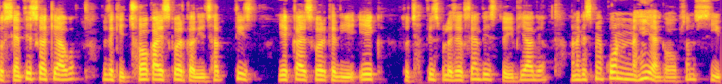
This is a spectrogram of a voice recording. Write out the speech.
तो सैंतीस का क्या होगा? तो देखिए छः का स्क्वायर करिए, छत्तीस, एक का स्क्वायर करिए, एक तो छत्तीस प्लस एक सैंतीस तो ये भी आ गया। यानी कि इसमें कौन नहीं आएगा ऑप्शन सी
